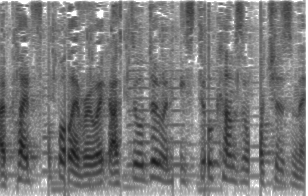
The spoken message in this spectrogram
I played football every week, I still do, and he still comes and watches me.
